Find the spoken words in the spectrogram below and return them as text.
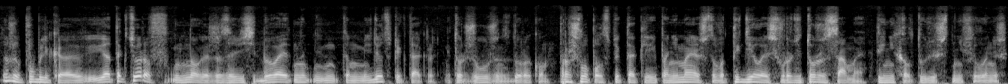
Тоже публика. И от актеров много же зависит. Бывает, ну, там идет спектакль, и тот же ужин с дураком. Прошло полспектакля, и понимаешь, что вот ты делаешь вроде то же самое. Ты не халтуришь, не филонишь,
